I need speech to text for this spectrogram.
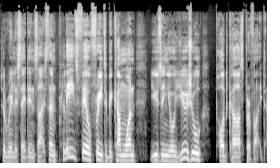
to Real Estate Insights, then please feel free to become one using your usual podcast provider.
